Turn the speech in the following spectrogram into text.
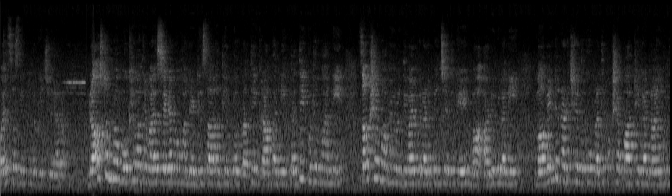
వైఎస్ఆర్సీపీలోకి చేరారు. రాష్ట్రంలో ముఖ్యమంత్రి వైఎస్ జగన్మోహన్ రెడ్డి సారథ్యంలో ప్రతి గ్రామాన్ని ప్రతి కుటుంబాన్ని సంక్షేమాభివృద్ధి వైపు నడిపించేందుకే మా అడుగులని మా వెంట నడిచేందుకు ప్రతిపక్ష పార్టీల నాయకులు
